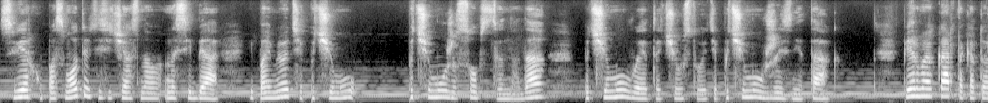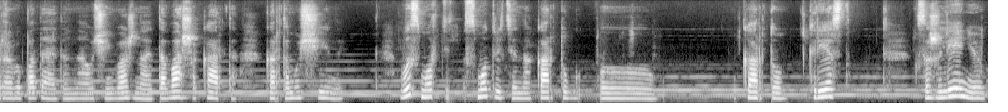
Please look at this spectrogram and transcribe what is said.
сверху посмотрите сейчас на, на себя и поймете, почему, почему же, собственно, да, почему вы это чувствуете, почему в жизни так. Первая карта, которая выпадает, она очень важна. Это ваша карта, карта мужчины. Вы смотрите, смотрите на карту, э, карту крест. К сожалению,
